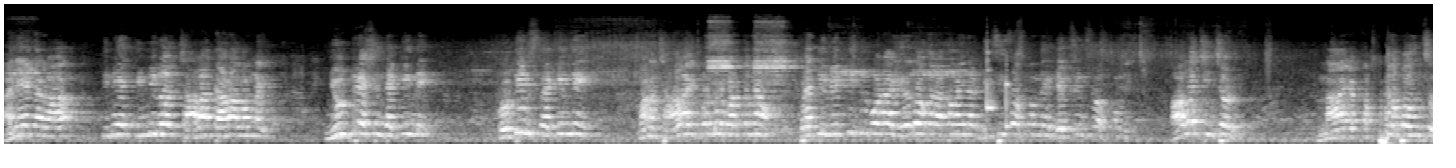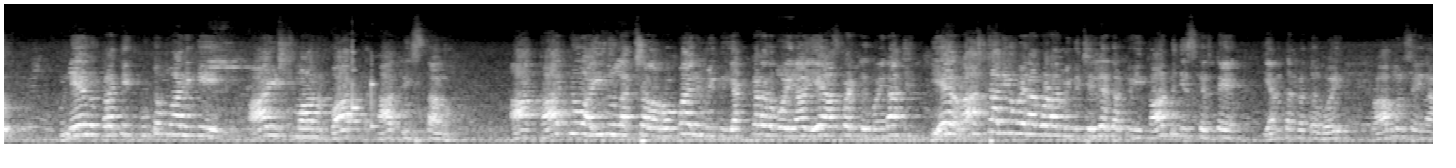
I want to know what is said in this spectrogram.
అనేక రా- తినే తిండిలో చాలా తేడాలు ఉన్నాయి. న్యూట్రిషన్ తగ్గింది ప్రోటీన్స్ తగ్గింది. మనం చాలా ఇబ్బందులు పడుతున్నాం. ప్రతి వ్యక్తికి కూడా ఏదో ఒక రకమైన డిసీజ్ వస్తుంది డెఫిషియన్సీ వస్తుంది. ఆలోచించాడు. నా యొక్క పవచ్చు నేను ప్రతి కుటుంబానికి ఆయుష్మాన్ భారత్ కార్డు ఇస్తాను. ఆ కార్డు ఐదు లక్షల రూపాయలు మీకు ఎక్కడ పోయినా ఏ హాస్పిటల్కి పోయినా ఏ రాష్ట్రానికి పోయినా కూడా మీకు చెల్లేటట్టు ఈ కార్డు తీసుకెళ్తే ఎంత పెద్ద వై ప్రాబ్లమ్స్ అయినా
